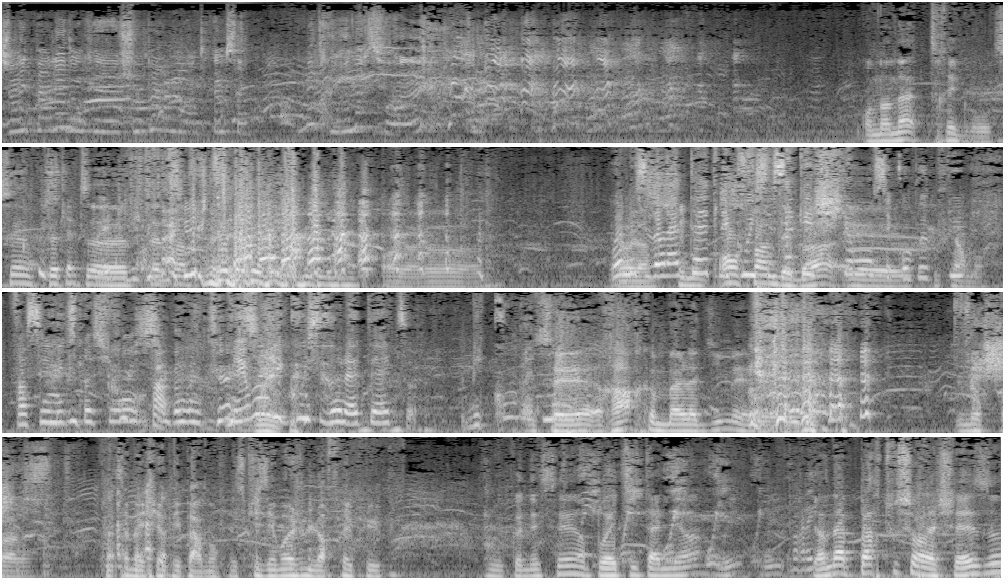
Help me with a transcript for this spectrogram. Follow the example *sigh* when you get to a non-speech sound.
J'ai envie de parler donc euh, je parle ou un truc comme ça. Mettre une remarque sur. *laughs* On en a très gros. C'est un peut-être peut-être euh, *laughs* oh là là. Ouais, mais c'est dans la c'est tête, les couilles, c'est ça qui est débat, chiant, et- c'est qu'on peut plus. clairement. Enfin, c'est une expression. Enfin, mais ouais, les couilles, c'est dans la tête. Mais complètement. C'est rare comme maladie, mais. *laughs* Une autre fois. Ça m'a échappé, pardon. Excusez-moi, je ne le referai plus. Vous connaissez un poète italien Oui, oui. Il y en a partout sur la chaise.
